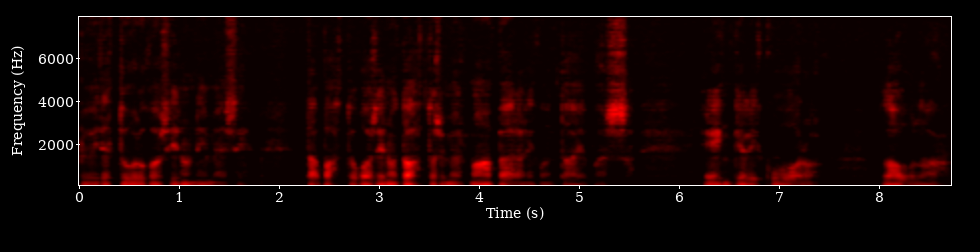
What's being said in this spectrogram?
pyytetty olkoon sinun nimesi. Tapahtuuko sinun tahtosi myös maan päällä niin kuin taivaassa. Enkeli kuoro laulaa.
